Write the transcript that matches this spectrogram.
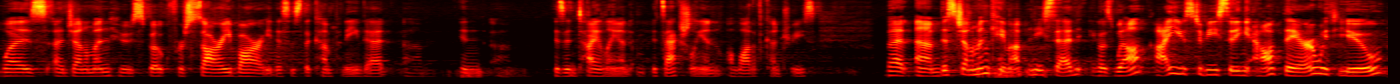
was a gentleman who spoke for Sari Bari. This is the company that um, in, um, is in Thailand. It's actually in a lot of countries. But um, this gentleman came up and he said, he goes, Well, I used to be sitting out there with you.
